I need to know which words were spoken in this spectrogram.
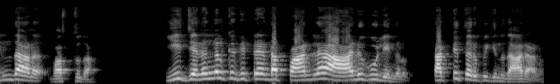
എന്താണ് വസ്തുത? ഈ ജനങ്ങൾക്ക് കിട്ടേണ്ട പല ആനുകൂല്യങ്ങളും തട്ടിത്തെറിപ്പിക്കുന്നത് ആരാണ്?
